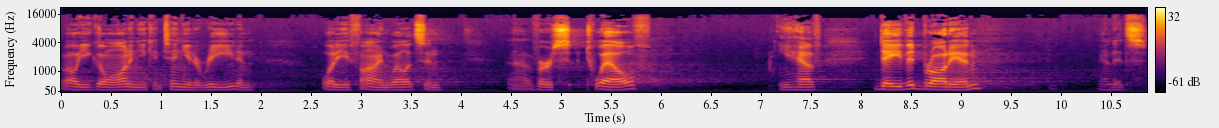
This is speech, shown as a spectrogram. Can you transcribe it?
Well, you go on and you continue to read, and what do you find? Well, it's in uh, verse 12. You have David brought in, and it's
